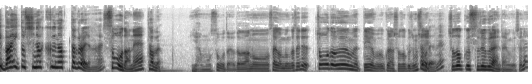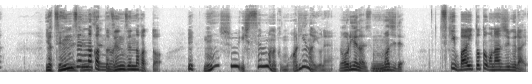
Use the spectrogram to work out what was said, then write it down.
リバイトしなくなったぐらいじゃない？そうだね。多分。いや、もうそうだよ。だから、あのー最後の文化祭で、ちょうどウームっていう僕らの所属事務所にそうだよね所属するぐらいのタイミングですよね。いや、全然なかった、全然なかった。え、年収1000万なんかもうありえないよね。ありえないです。マジで。月バイトと同じぐらい。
